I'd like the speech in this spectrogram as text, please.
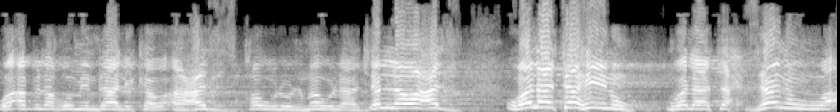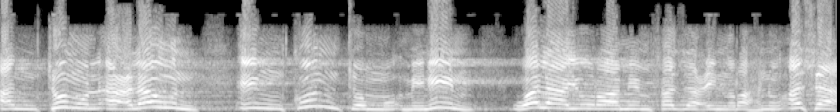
وأبلغ من ذلك وأعز قول المولى جل وعز ولا تهنوا ولا تحزنوا وأنتم الأعلون إن كنتم مؤمنين ولا يرى من فزع رهن أسى.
